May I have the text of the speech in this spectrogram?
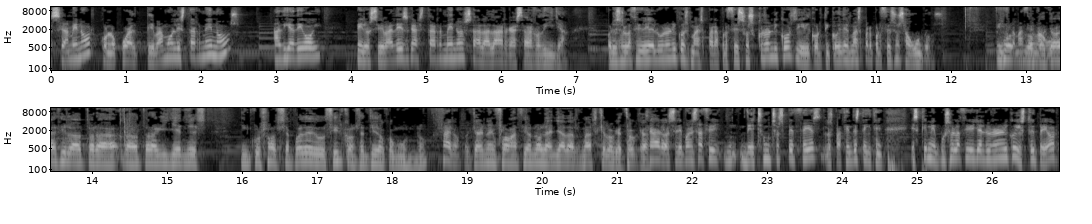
sea menor, con lo cual te va a molestar menos a día de hoy, pero se va a desgastar menos a la larga esa rodilla. Por eso el ácido hialurónico es más para procesos crónicos y el corticoide es más para procesos agudos. lo que acaba de decir la doctora, la doctora Guillén es incluso se puede deducir con sentido común, ¿no? Claro. Porque a una inflamación no le añadas más que lo que toca. Claro, se le pones ácido. De hecho, muchas veces los pacientes te dicen, es que me puso el ácido hialurónico y estoy peor.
